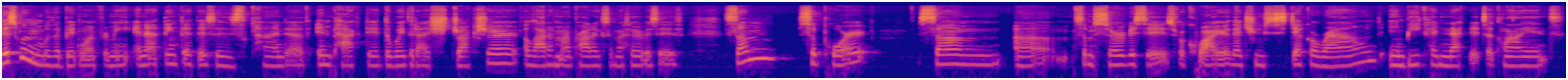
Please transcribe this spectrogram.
this one was a big one for me. And I think that this has kind of impacted the way that I structure a lot of my products and my services. Some support, some um, some services require that you stick around and be connected to clients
